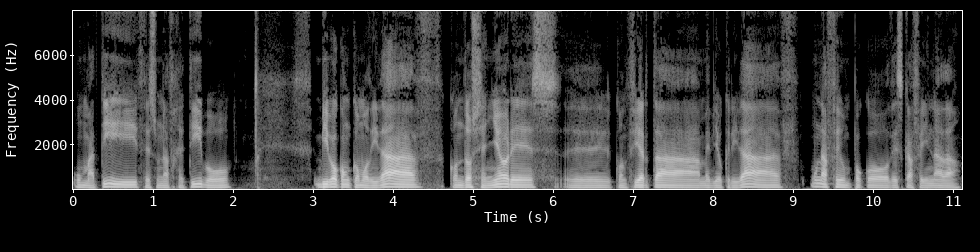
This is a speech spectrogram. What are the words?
un matiz, es un adjetivo, vivo con comodidad, con dos señores, eh, con cierta mediocridad, una fe un poco descafeinada,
